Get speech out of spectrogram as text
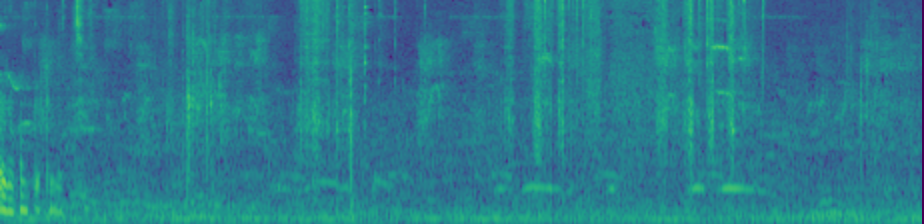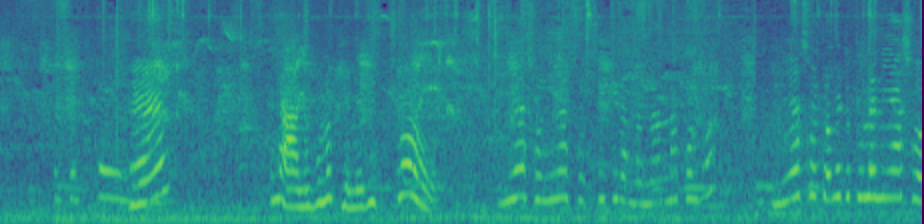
এরকম কেটে নিচ্ছি হ্যাঁ তুমি আলুগুলো ফেলে দিচ্ছ নিয়ে আসো নিয়ে আসো সে কি রান্না রান্না করব নিয়ে আসো টমেটো তুলে নিয়ে আসো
